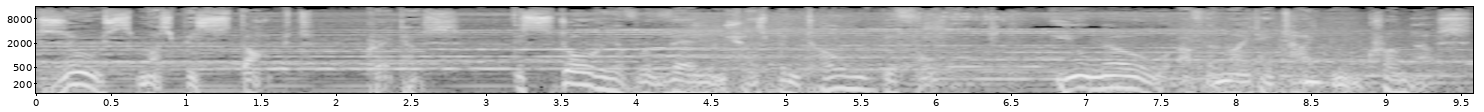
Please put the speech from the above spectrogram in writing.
Zeus must be stopped, Kratos. The story of revenge has been told before. You know of the mighty titan Kronos.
